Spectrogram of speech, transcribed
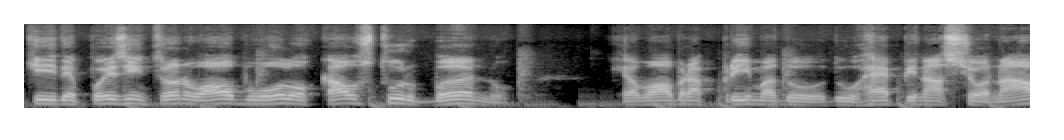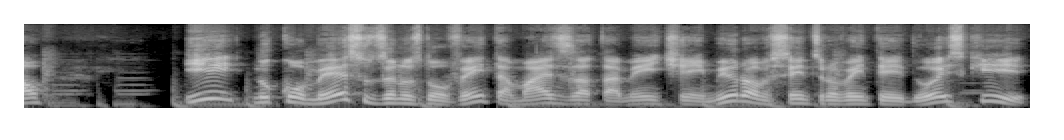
que depois entrou no álbum Holocausto Urbano, que é uma obra-prima do, do rap nacional. E no começo dos anos 90, mais exatamente em 1992, que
